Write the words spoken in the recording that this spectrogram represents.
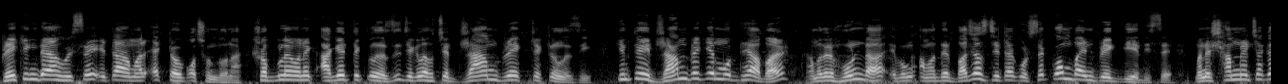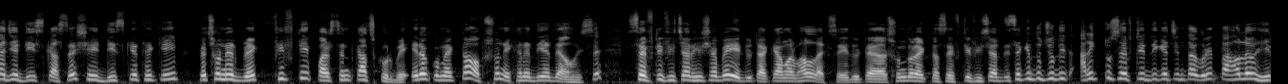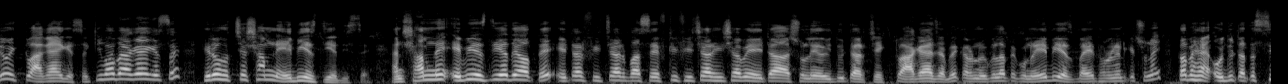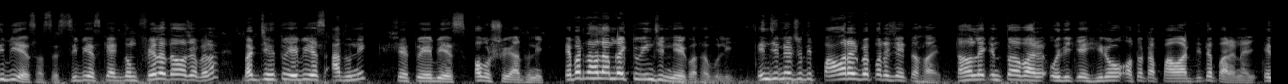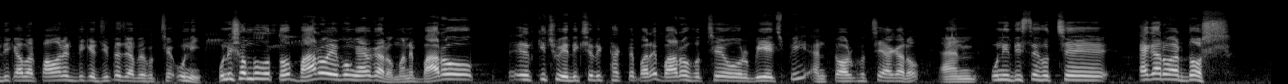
ব্রেকিং দেওয়া হয়েছে, এটা আমার একটাও পছন্দ না। সবগুলো অনেক আগের টেকনোলজি, যেগুলো হচ্ছে ড্রাম ব্রেক টেকনোলজি। কিন্তু এই ড্রাম ব্রেকের মধ্যে আবার আমাদের হোন্ডা এবং আমাদের বাজাজ যেটা করছে কম্বাইন ব্রেক দিয়ে দিছে। মানে সামনের চাকায় যে ডিস্ক আছে, সেই ডিস্কে থেকেই পেছনের ব্রেক ফিফটি পার্সেন্ট কাজ করবে। এরকম একটা অপশন এখানে দিয়ে দেওয়া হয়েছে। সেফটি ফিচার হিসাবে এই দুটাকে আমার ভালো লাগছে। এই দুটা সুন্দর একটা সেফটি ফিচার দিছে। কিন্তু যদি আরেকটু সেফটির দিকে চিন্তা করি, তাহলেও হিরো একটু আগায় গেছে। কীভাবে আগায় গেছে? হিরো হচ্ছে সামনে এবিএস দিয়ে দিছে। অ্যান্ড সামনে এবিএস দিয়ে দেওয়াতে এটার ফিচার বা সেফটি ফিচার হিসাবে এটা আসলে ওই দুটার চেয়ে একটু আগায় যাবে। কারণ ওইগুলাতে কোনো এবিএস বা এই ধরনের কিছু নাই। তবে হ্যাঁ ওই দুটাতে সিবিএস আছে। সিবিএস কে একদম ফেলে দেওয়া যাবে না বাট যেহেতু এবিএস আধুনিক, সেহেতু এবিএস অবশ্যই আধুনিক। এবার তাহলে আমরা একটু ইঞ্জিন নিয়ে কথা বলি। ইঞ্জিনের যদি পাওয়ারের ব্যাপারে যেতে হয়, তাহলে কিন্তু আবার ওইদিকে হিরো অতটা পাওয়ার দিতে পারে নাই। এদিকে আবার পাওয়ারের দিকে জিতে যাবে হচ্ছে উনি। উনি সম্ভবত বারো এবং এগারো মানে বারো এর কিছু এদিক সেদিক থাকতে পারে। বারো হচ্ছে ওর বিএইচপি অ্যান্ড টর্ক হচ্ছে এগারো। অ্যান্ড উনি দিছে হচ্ছে এগারো আর দশ,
